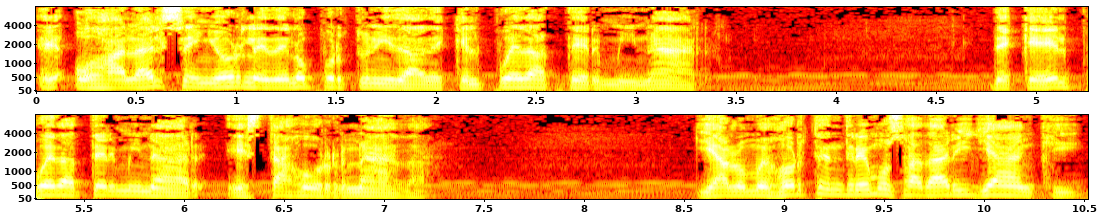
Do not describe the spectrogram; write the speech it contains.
eh, ojalá el Señor le dé la oportunidad de que él pueda terminar, de que él pueda terminar esta jornada. Y a lo mejor tendremos a Daddy Yankee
